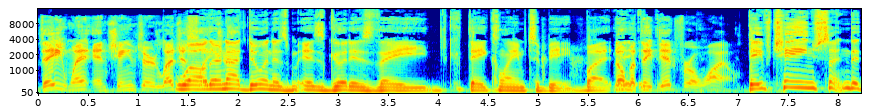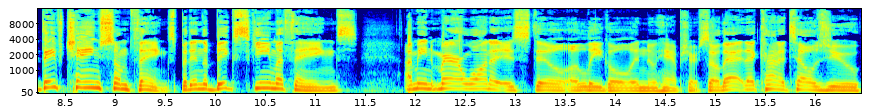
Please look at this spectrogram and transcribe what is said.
they went and changed their legislature. well, they're not doing as as good as they they claim to be, but No, but they did for a while. they've changed some, they've changed some things but in the big scheme of things i mean marijuana is still illegal in new hampshire. So that that kind of tells you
